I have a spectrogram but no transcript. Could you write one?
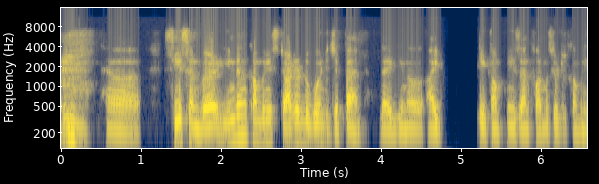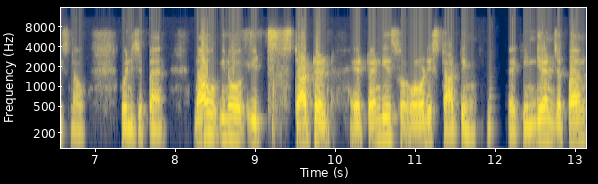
uh, season where Indian companies started to go into Japan, like, you know, IT companies and pharmaceutical companies now going to Japan. Now, you know, it started, a trend is already starting, like India and Japan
